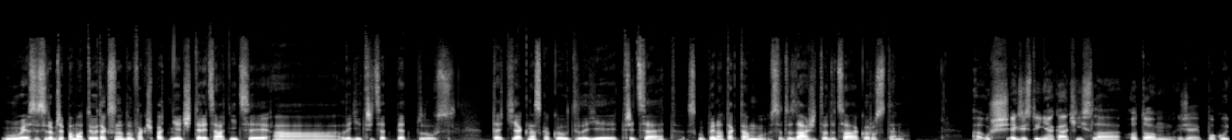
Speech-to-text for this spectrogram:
Uh, jestli si dobře pamatuju, tak jsou na tom fakt špatně čtyřicátníci a lidi 35+. Plus. Teď, jak naskakují ty lidi 30 skupina, tak tam se to zdá, že to docela jako roste. No. A už existují nějaká čísla o tom, že pokud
